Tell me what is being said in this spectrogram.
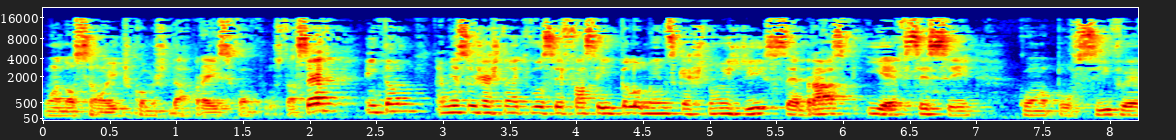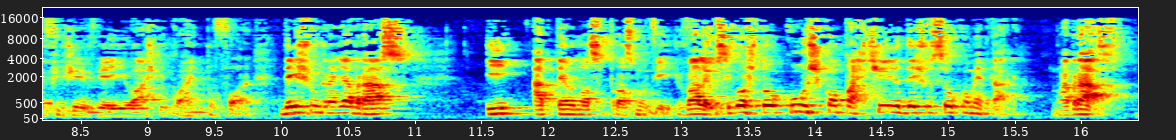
uma noção aí de como estudar para esse concurso, tá certo? Então, a minha sugestão é que você faça aí pelo menos questões de Sebrasp e FCC com a possível FGV aí, eu acho que correndo por fora. Deixa um grande abraço e até o nosso próximo vídeo. Valeu! Se gostou, curte, compartilha, deixa o seu comentário. Um abraço!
